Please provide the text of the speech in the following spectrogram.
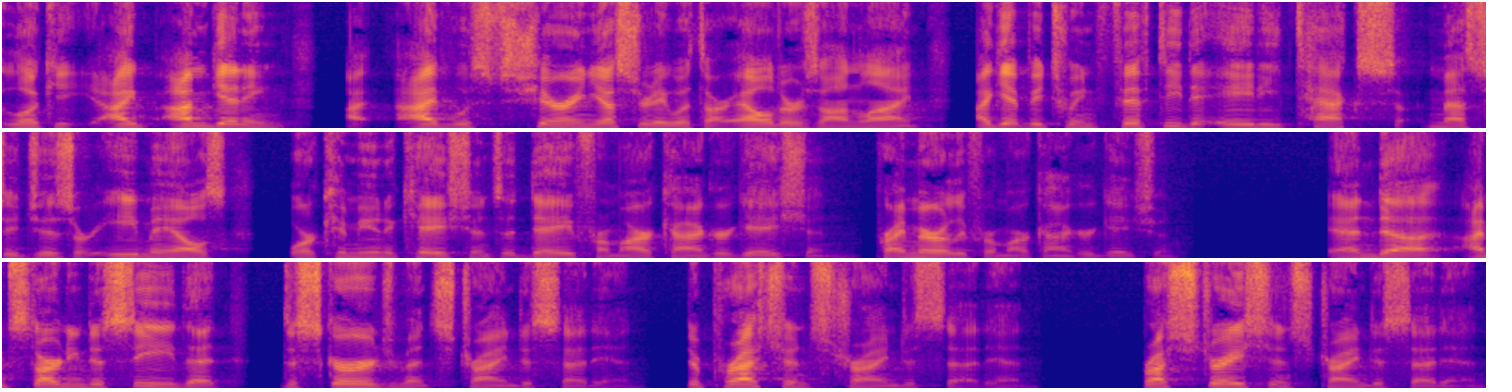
Look, I, am getting, I, I was sharing yesterday with our elders online. I get between 50 to 80 text messages or emails or communications a day from our congregation, primarily from our congregation. And uh, I'm starting to see that discouragement's trying to set in, depression's trying to set in, frustration's trying to set in.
